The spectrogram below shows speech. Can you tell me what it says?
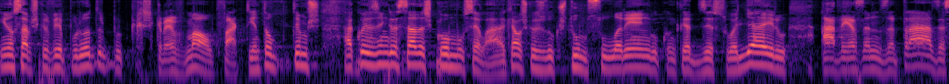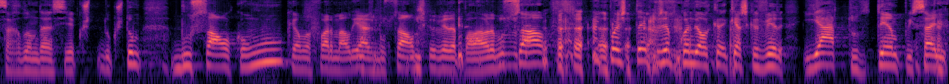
e não sabe escrever, por outro, porque escreve mal, de facto. E então temos, há coisas engraçadas como, sei lá, aquelas coisas do costume, solarengo, que quer dizer soalheiro, há 10 anos atrás, essa redundância do costume, buçal com U, que é uma forma, aliás, buçal de escrever a palavra buçal. E depois tem, por exemplo, quando ele quer escrever hiato de tempo e sai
